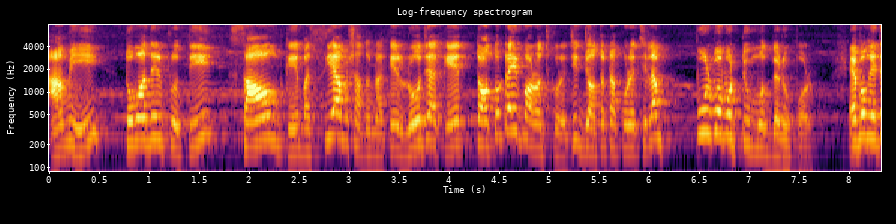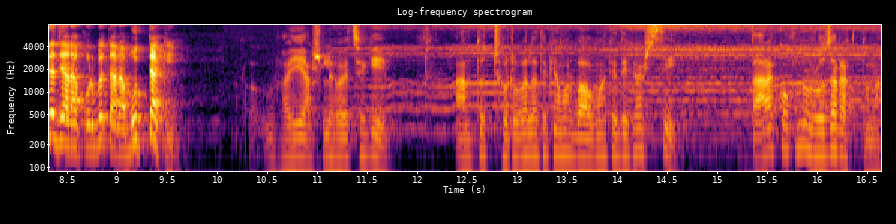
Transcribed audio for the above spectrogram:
আমি তোমাদের প্রতি সাওমকে বা সিয়াম সাধনাকে, রোজাকে ততটাই ফরজ করেছি যতটা করেছিলাম পূর্ববর্তী উম্মদের উপর। এবং এটা যারা করবে তারা মুত্তাকি। ভাই, আসলে হয়েছে কি, আমি তো ছোটোবেলা থেকে আমার বাবা মাকে দেখে আসছি, তারা কখনো রোজা রাখতো না।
